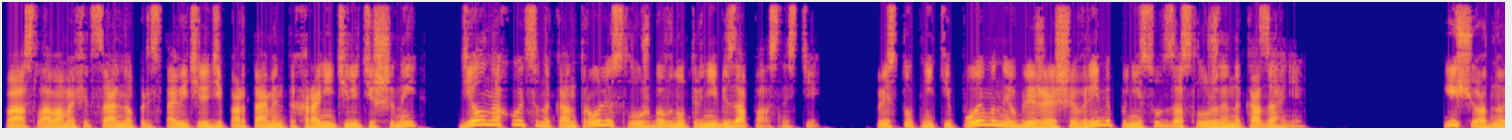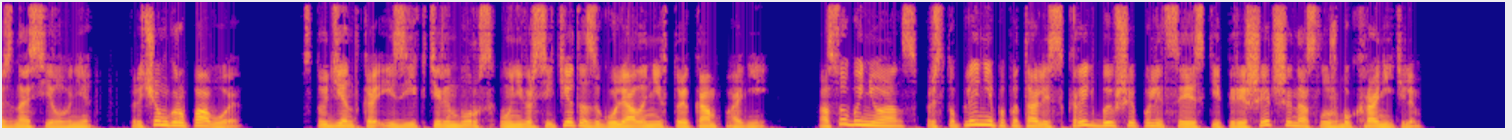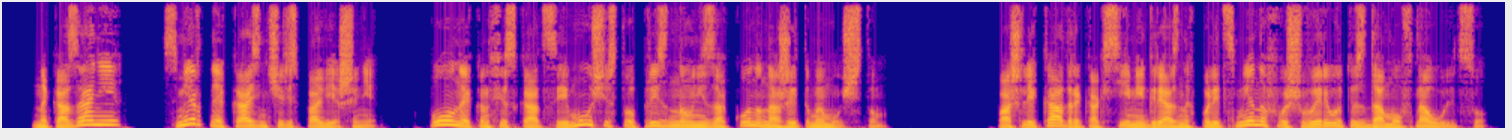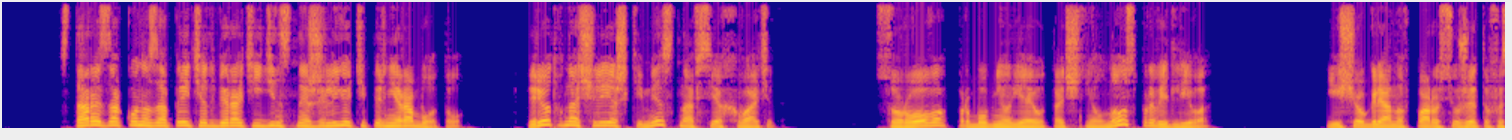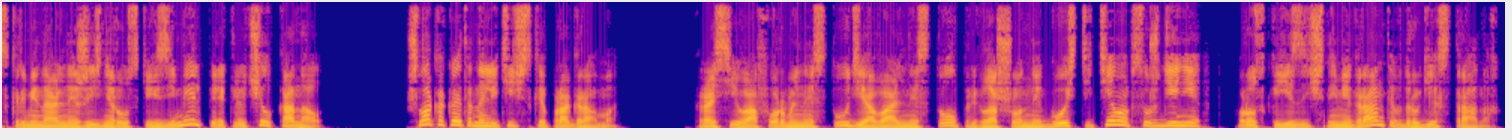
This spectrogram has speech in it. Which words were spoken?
По словам официального представителя Департамента хранителей тишины, дело находится на контроле службы внутренней безопасности. Преступники пойманы и в ближайшее время понесут заслуженное наказание. Еще одно изнасилование, причем групповое. Студентка из Екатеринбургского университета загуляла не в той компании. Особый нюанс. Преступление попытались скрыть бывшие полицейские, перешедшие на службу к хранителям. Наказание – смертная казнь через повешение. Полная конфискация имущества, признанного незаконно нажитым имуществом. Пошли кадры, как семьи грязных полицменов вышвыривают из домов на улицу. Старый закон о запрете отбирать единственное жилье теперь не работал. Вперед в ночлежке, мест на всех хватит. Сурово, пробубнил я и уточнил, но справедливо. Еще глянув пару сюжетов из криминальной жизни русских земель, переключил канал. Шла какая-то аналитическая программа. Красиво оформленные студии, овальный стол, приглашенные гости, тема обсуждения русскоязычные мигранты в других странах.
